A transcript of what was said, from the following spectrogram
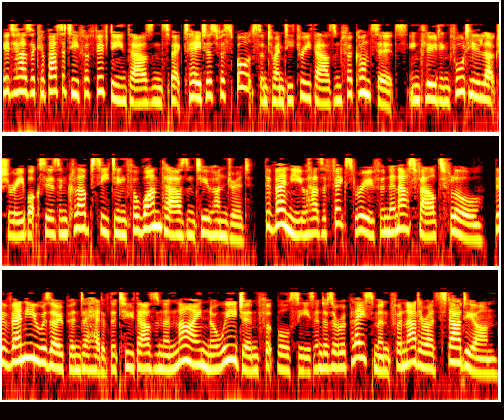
It has a capacity for 15,000 spectators for sports and 23,000 for concerts, including 40 luxury boxes and club seating for 1,200. The venue has a fixed roof and an asphalt floor. The venue was opened ahead of the 2009 Norwegian football season as a replacement for Nadderud Stadion.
